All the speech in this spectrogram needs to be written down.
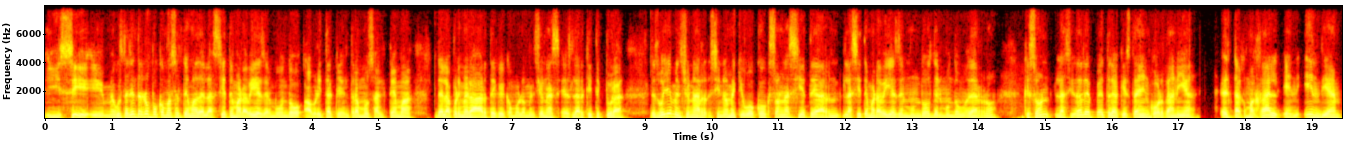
y sí, y me gustaría entrar un poco más al tema de las siete maravillas del mundo, ahorita que entramos al tema de la primera arte, que como lo mencionas es la arquitectura. Les voy a mencionar, si no me equivoco, son las siete, las siete maravillas del mundo, del mundo moderno, que son la ciudad de Petra, que está en Jordania, el Taj Mahal en India,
